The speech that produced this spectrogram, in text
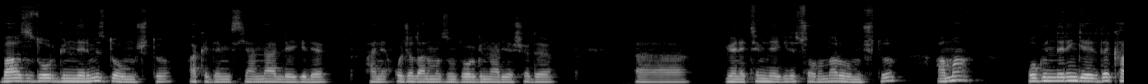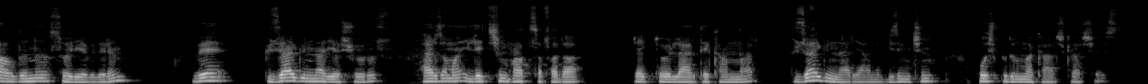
Bazı zor günlerimiz de olmuştu akademisyenlerle ilgili. Hani hocalarımızın zor günler yaşadığı, e, yönetimle ilgili sorunlar olmuştu. Ama o günlerin geride kaldığını söyleyebilirim. Ve güzel günler yaşıyoruz. Her zaman iletişim hat safhada. Rektörler, dekanlar. Güzel günler yani. Bizim için hoş bir durumla karşı karşıyayız.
